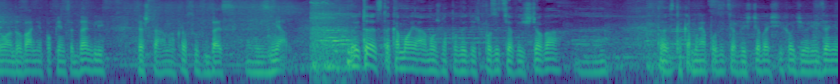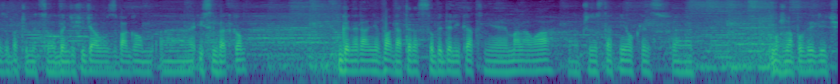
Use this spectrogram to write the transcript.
doładowanie po 500 węgli, reszta makrosów bez zmian. No i to jest taka moja, można powiedzieć, pozycja wyjściowa. To jest taka moja pozycja wyjściowa, jeśli chodzi o jedzenie. Zobaczymy, co będzie się działo z wagą i sylwetką. Generalnie waga teraz sobie delikatnie malała e, przez ostatni okres, e, można powiedzieć,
